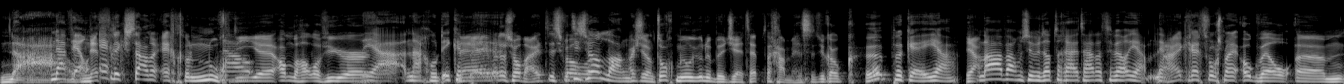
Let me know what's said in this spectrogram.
Nou, Nou, wel Netflix echt. staan er echt genoeg Nou, die eh, anderhalf uur. Ja, nou goed, ik heb... nee, maar dat is wel waar. Het is wel, is wel eh, lang. Als je dan toch miljoenen budget hebt, dan gaan mensen natuurlijk ook. Hup. Hoppakee, ja. Ja. Nou, waarom zullen we dat eruit halen? Terwijl, ja, ja. Hij krijgt volgens mij ook wel. ehm,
